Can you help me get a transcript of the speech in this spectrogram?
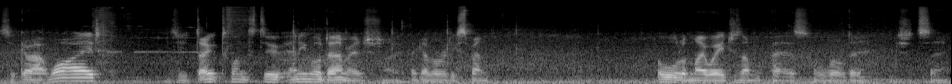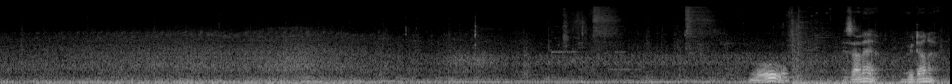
So go out wide, as you don't want to do any more damage. I think I've already spent all of my wages on repairs, or will do, I should say. Ooh, is that it? Have we done it?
